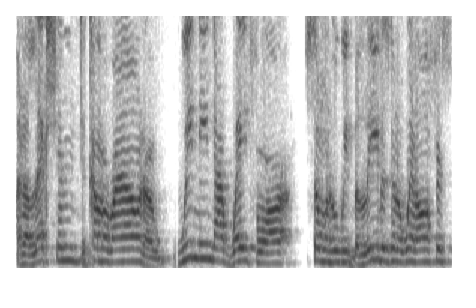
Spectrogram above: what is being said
an election to come around, or we need not wait for someone who we believe is going to win office.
